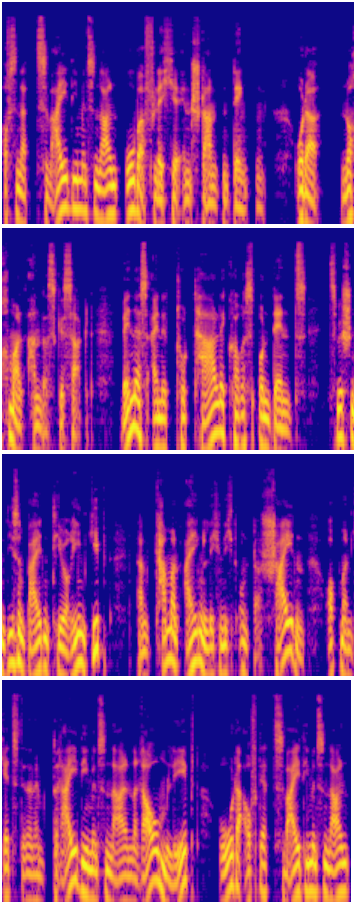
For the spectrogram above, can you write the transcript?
auf seiner zweidimensionalen Oberfläche entstanden denken. Oder nochmal anders gesagt, wenn es eine totale Korrespondenz zwischen diesen beiden Theorien gibt, dann kann man eigentlich nicht unterscheiden, ob man jetzt in einem dreidimensionalen Raum lebt oder auf der zweidimensionalen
